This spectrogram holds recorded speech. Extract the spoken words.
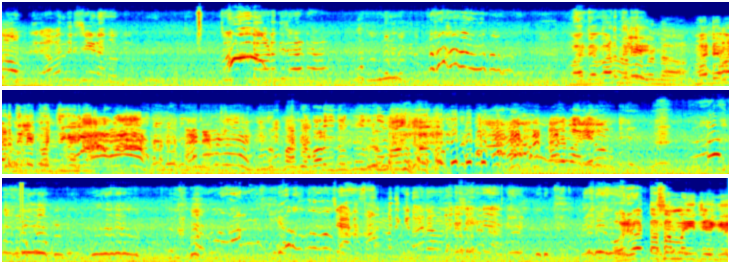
നോക്ക്? അവൻ തിരിച്ചു നോക്ക്. ചുണ്ട് ചേട്ടാ. മറ്റേ പടത്തിലേ പടത്തിലേ ചെയ്യണം. ഒരു വട്ടം സമ്മതിച്ചേക്ക്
